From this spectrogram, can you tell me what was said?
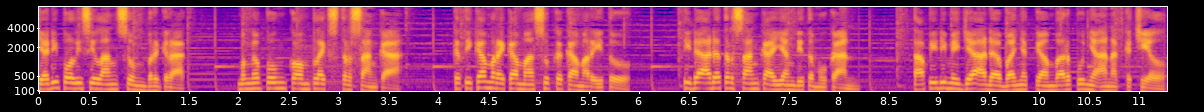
Jadi polisi langsung bergerak. Mengepung kompleks tersangka. Ketika mereka masuk ke kamar itu, tidak ada tersangka yang ditemukan. Tapi di meja ada banyak gambar punya anak kecil.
